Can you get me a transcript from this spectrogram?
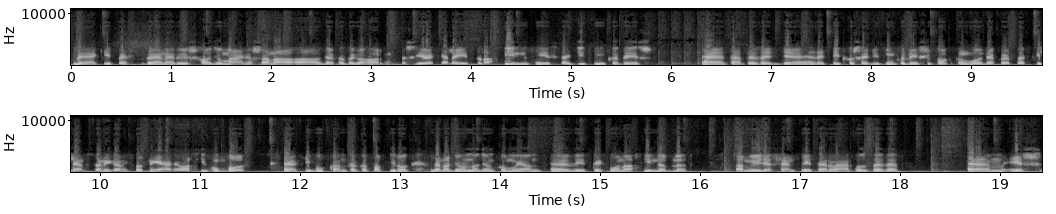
de elképesztően erős hagyományosan a, a gyakorlatilag a 30-as évek elejétől a finn-ész együttműködés, E, tehát ez egy, ez egy titkos együttműködési paktum volt gyakorlatilag 90-ig, amikor néhány archívumból e, kibukkantak a papírok, de nagyon-nagyon komolyan e, védték volna a Finnöblöt, ami ugye Szentpétervárhoz vezet. És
